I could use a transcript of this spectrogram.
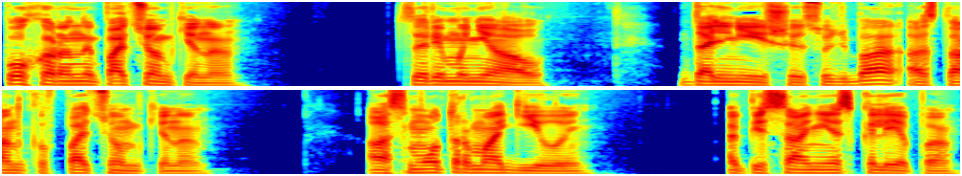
Похороны Потемкина. Церемониал. Дальнейшая судьба останков Потемкина. Осмотр могилы. Описание склепа.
